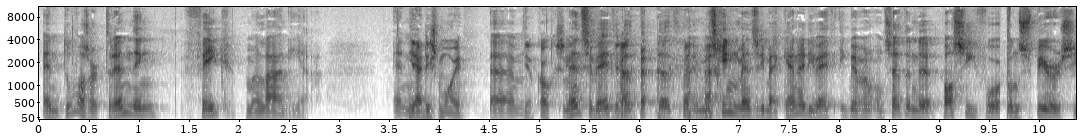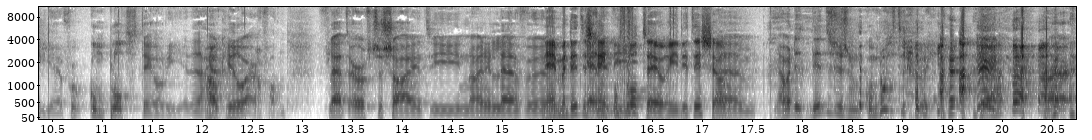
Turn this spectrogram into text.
En toen was er trending fake Melania. En Ja, die is mooi. ehm, Die heb ik ook gezien. mensen weten Ja. dat, dat, misschien mensen die mij kennen, die weten, ik heb een ontzettende passie voor conspiracy, eh, voor complottheorieën. Daar hou Ja. ik heel erg van. Flat Earth Society, 9-11. Nee, maar dit is geen complottheorie. Dit is zo. Ehm, ja, maar dit, dit is dus een complottheorie. Maar, eh,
